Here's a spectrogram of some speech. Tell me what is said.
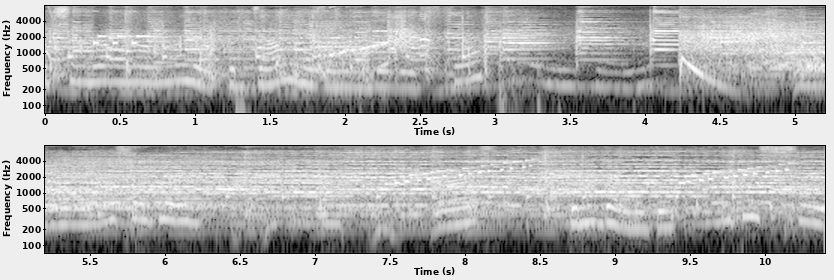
Açılımını yapacağım ne zaman gelirse. Bir beni demedi. Bir de şey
